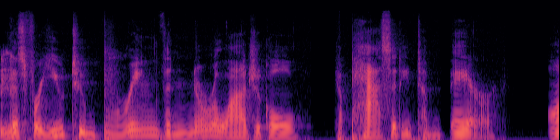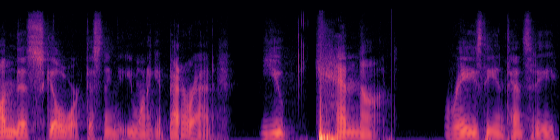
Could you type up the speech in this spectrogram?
Mhm. because for you to bring the neurological capacity to bear on this skill work this thing that you want to get better at you cannot raise the intensity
